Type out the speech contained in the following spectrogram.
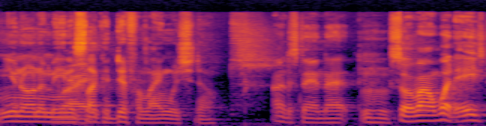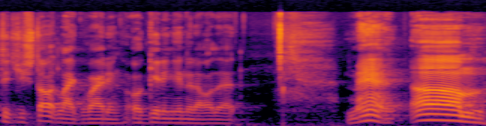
You know what I mean? Right. It's like a different language them. I understand that. Mm-hmm. So around what age did you start like writing or getting into all that? Man, um,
